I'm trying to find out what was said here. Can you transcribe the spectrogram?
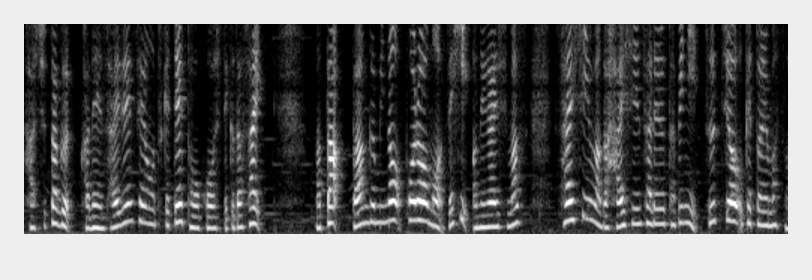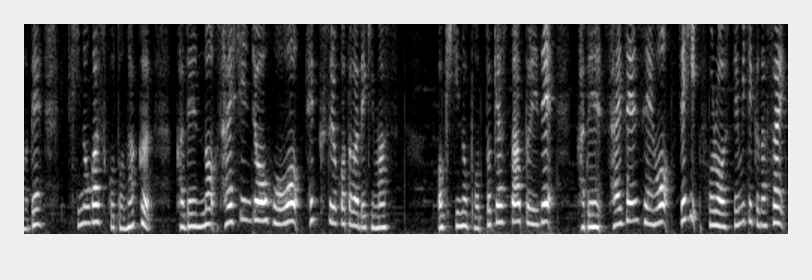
ハッシュタグ家電最前線をつけて投稿してください。また、番組のフォローもぜひお願いします。最新話が配信されるたびに通知を受け取れますので、聞き逃すことなく家電の最新情報をチェックすることができます。お聞きのポッドキャストアプリで家電最前線をぜひフォローしてみてください。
